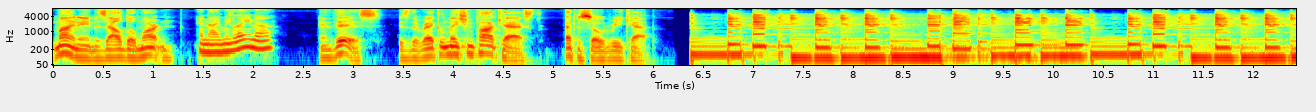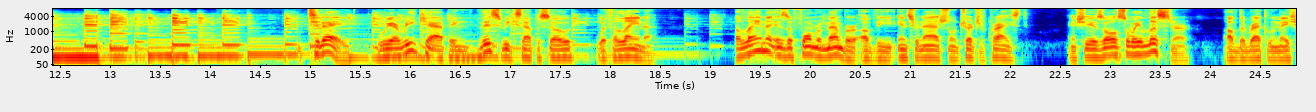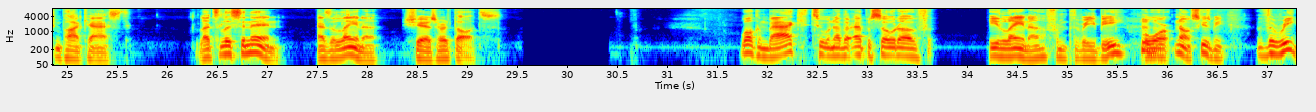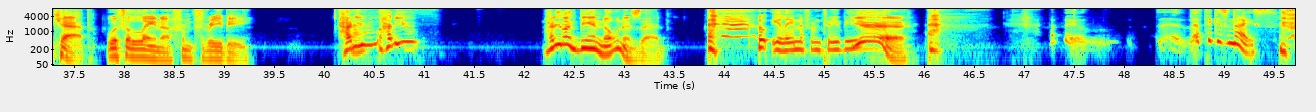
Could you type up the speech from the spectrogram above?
My name is Aldo Martin, And I'm Elena. and this is the Reclamation Podcast, episode recap. Today, we are recapping this week's episode with Elena. Elena is a former member of the International Church of Christ, and she is also a listener of the Reclamation Podcast. Let's listen in as Elena shares her thoughts. Welcome back to another episode of Elena from 3B, or no, excuse me, the recap with Elena from 3B. How do you how do you how do you like being known as that? Elena from 3B? Yeah. I think it's nice.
